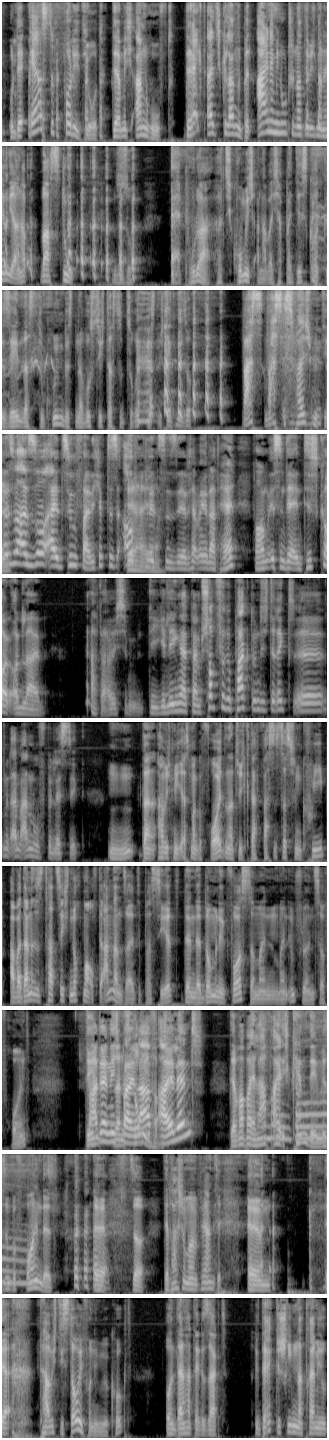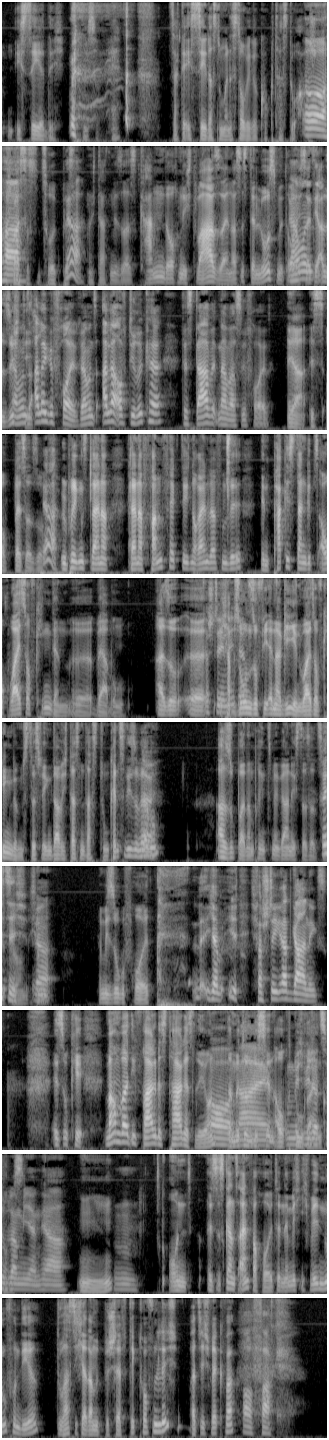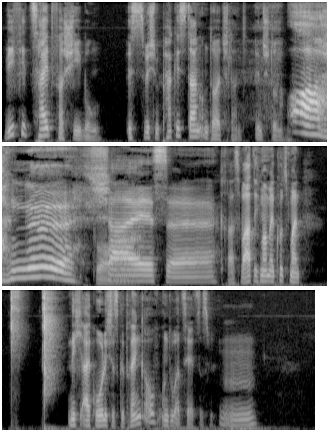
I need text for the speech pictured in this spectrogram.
Und der erste Vollidiot, der mich anruft, direkt als ich gelandet bin, eine Minute nachdem ich mein Handy anhab, warst du. Und so, so äh, Bruder, hört sich komisch an, aber ich habe bei Discord gesehen, dass du grün bist und da wusste ich, dass du zurück bist. Und ich denke mir so, was, was ist falsch mit dir? Das war so ein Zufall. Ich habe das aufblitzen ja. sehen. Ich habe mir gedacht, hä, warum ist denn der in Discord online? Ja, da habe ich die Gelegenheit beim Schopfe gepackt und dich direkt äh, mit einem Anruf belästigt. Mhm. Dann habe ich mich erstmal gefreut und natürlich gedacht, was ist das für ein Creep? Aber dann ist es tatsächlich nochmal auf der anderen Seite passiert, denn der Dominik Forster, mein, mein Influencer-Freund, War der nicht bei Story Love ich- Island? Der war bei Love Oh Island, ich kenne den, wir sind befreundet. äh, so, der war schon mal im Fernsehen. Ähm, der, da habe ich die Story von ihm geguckt und dann hat er gesagt, direkt geschrieben nach drei Minuten, ich sehe dich. Und ich so, hä? Sagt er, ich sehe, dass du meine Story geguckt hast, du Arsch. Oha. Ich weiß, dass du zurück bist. Ja. Und ich dachte mir so, das kann doch nicht wahr sein. Was ist denn los mit Wir euch? haben, Seid uns, ihr alle wir haben uns süchtig? alle gefreut. Wir haben uns alle auf die Rückkehr des David Navas gefreut. Ja, ist auch besser so. Ja. Übrigens, kleiner, kleiner Fun Fact, den ich noch reinwerfen will. In Pakistan gibt's auch Wise of Kingdom äh, Werbung. Also äh, Versteh ich habe so und so viel Energie in Wise of Kingdoms, deswegen darf ich das und das tun. Kennst du diese Werbung? Ah, super, dann bringt's mir gar nichts, das erzählst. Richtig, Ich habe ja. hab mich so gefreut. Ich, hab, ich verstehe gerade gar nichts. Ist okay. Machen wir die Frage des Tages, Leon, Oh, damit nein, du ein bisschen auch um du mich wieder zu blamieren, ja. Mhm. Und es ist ganz einfach heute, nämlich ich will nur von dir, du hast dich ja damit beschäftigt, hoffentlich, als ich weg war. Oh fuck. Wie viel Zeitverschiebung ist zwischen Pakistan und Deutschland in Stunden? Oh, nö. Scheiße. Krass. Warte, ich mache mal kurz mein nicht alkoholisches Getränk auf und du erzählst es mir.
